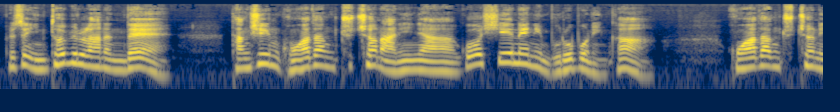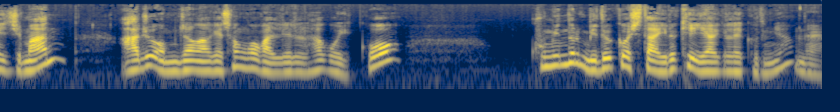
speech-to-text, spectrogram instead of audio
그래서 인터뷰를 하는데 당신 공화당 추천 아니냐고 CNN이 물어보니까 공화당 추천이지만 아주 엄정하게 선거 관리를 하고 있고 국민들은 믿을 것이다 이렇게 이야기를 했거든요. 네.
